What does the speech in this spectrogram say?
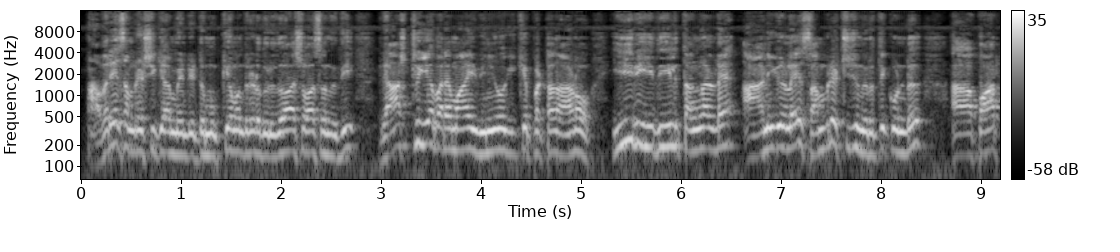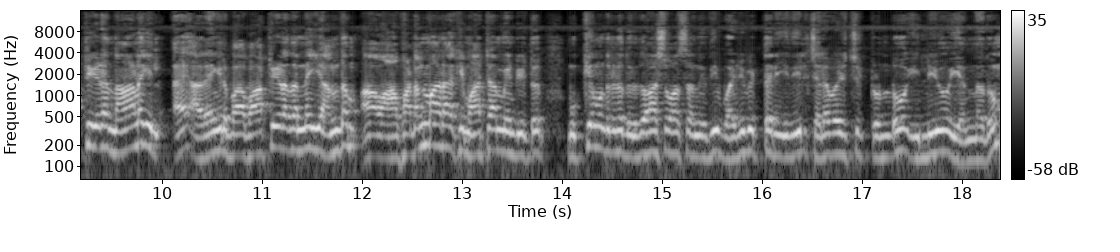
അവരെ സംരക്ഷിക്കാൻ വേണ്ടിയിട്ട് മുഖ്യമന്ത്രിയുടെ ദുരിതാശ്വാസ നിധി രാഷ്ട്രീയപരമായി വിനിയോഗിക്കപ്പെട്ടതാണോ? ഈ രീതിയിൽ തങ്ങളുടെ അണികളെ സംരക്ഷിച്ചു നിർത്തിക്കൊണ്ട് പാർട്ടിയുടെ നാളെയിൽ അല്ലെങ്കിൽ പാർട്ടിയുടെ തന്നെ ഈ അന്തം ഭടന്മാരാക്കി മാറ്റാൻ വേണ്ടിയിട്ട് മുഖ്യമന്ത്രിയുടെ ദുരിതാശ്വാസ നിധി വഴിവിട്ട രീതിയിൽ ചെലവഴിച്ചിട്ടുണ്ടോ ഇല്ലയോ എന്നതും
